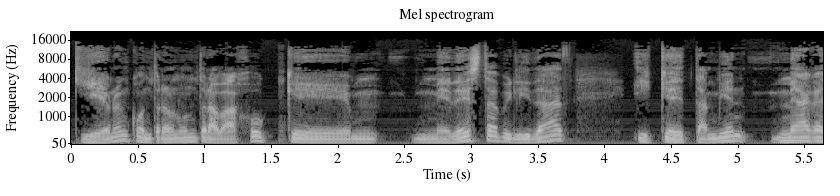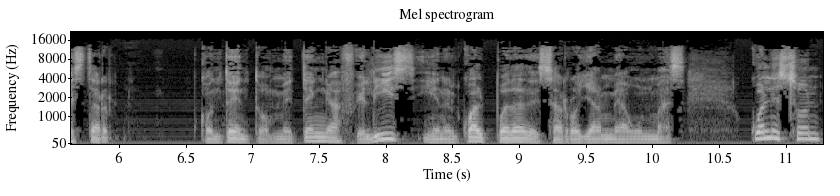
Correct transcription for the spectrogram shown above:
quiero encontrar un trabajo que me dé estabilidad y que también me haga estar contento, me tenga feliz y en el cual pueda desarrollarme aún más. ¿Cuáles son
